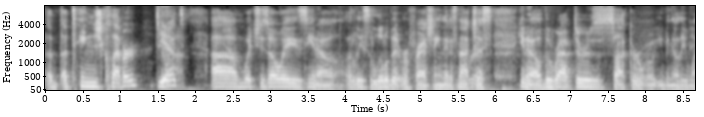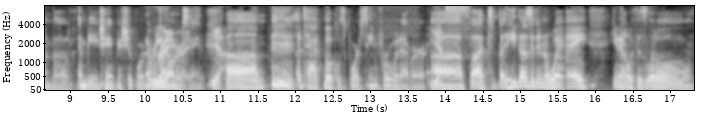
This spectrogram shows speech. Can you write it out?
a, a tinge clever to Yeah. it. um, which is always you know at least a little bit refreshing. That it's not just you know the Raptors suck, or, or even though they won the NBA championship or whatever. you know what right. I'm saying? Yeah. Um, attack local sports team for whatever. Uh, but but he does it in a way you know with his little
